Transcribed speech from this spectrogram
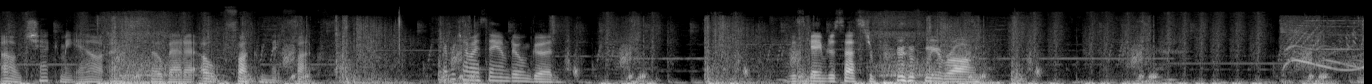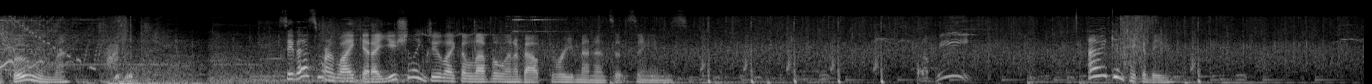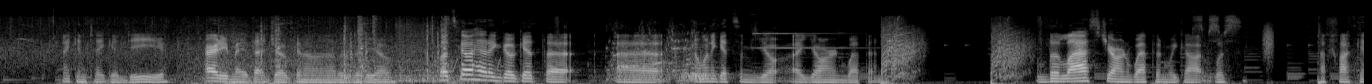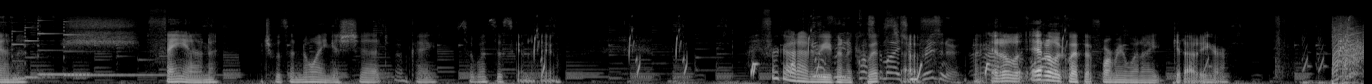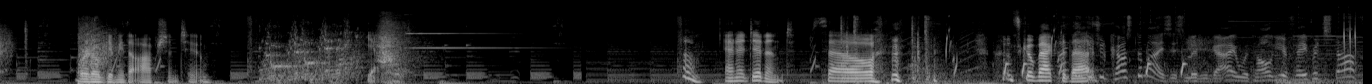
Oh, check me out. I'm so bad at- Oh, fuck me. Fuck, fuck. Every time I say I'm doing good, this game just has to prove me wrong. Boom. See, that's more like it. I usually do like a level in about three minutes, it seems. A bee. I can take a B. I can take a D. I already made that joke in another video. Let's go ahead and go get the, uh, I want to get some y a yarn weapon. The last yarn weapon we got was a fucking fan, which was annoying as shit. Okay, so what's this gonna do? I forgot how to even equip stuff. prisoner. It'll it'll equip it for me when I get out of here. Or it'll give me the option to. Yeah. Oh, and it didn't. So let's go back to that. you should customize this little guy with all your favorite stuff.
